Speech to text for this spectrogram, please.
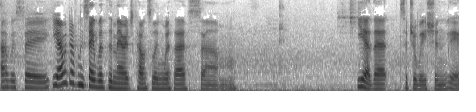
I would say, yeah, I would definitely say with the marriage counseling with us, um, yeah, that situation, yeah,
